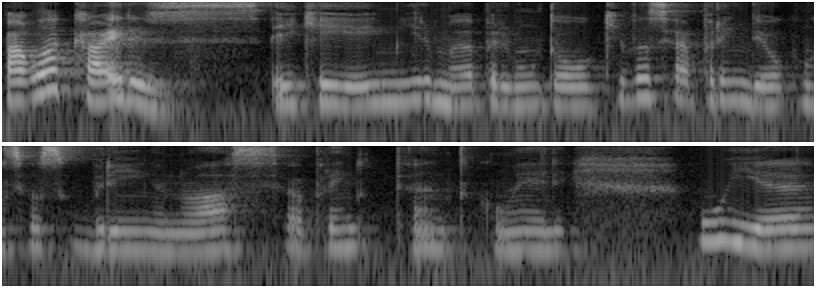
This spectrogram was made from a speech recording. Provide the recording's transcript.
Paula Caires a.k.a. minha irmã, perguntou o que você aprendeu com seu sobrinho. Nossa, eu aprendo tanto com ele. O Ian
